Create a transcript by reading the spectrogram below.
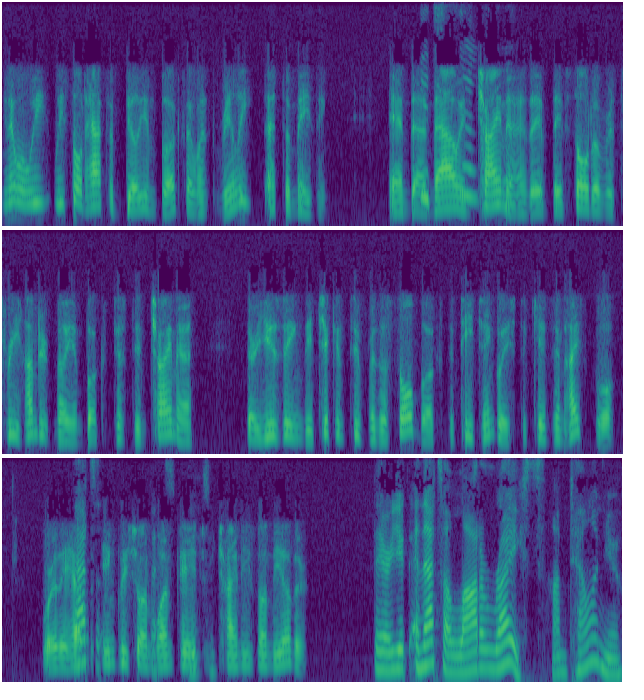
you know, when we we sold half a billion books, I went, really? That's amazing. And uh, now so in China, they've they've sold over 300 million books just in China. They're using the Chicken Soup for the Soul books to teach English to kids in high school, where they have That's- English on one page amazing. and Chinese on the other. there you and that's a lot of rice, I'm telling you.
